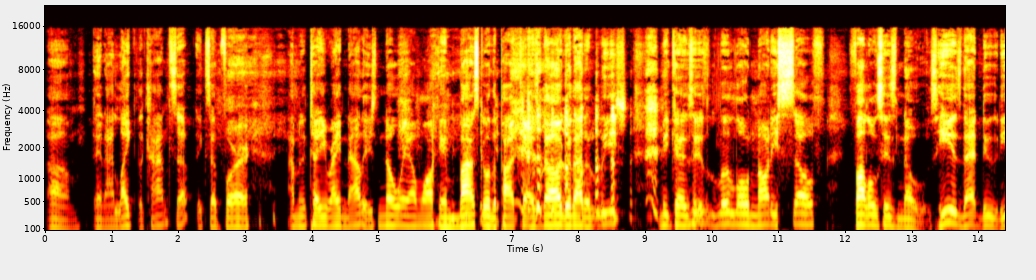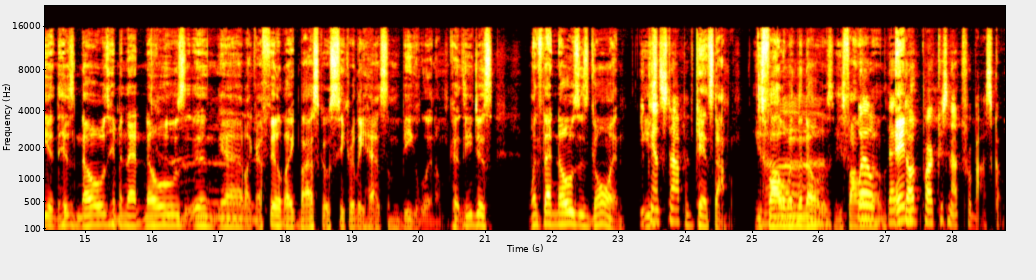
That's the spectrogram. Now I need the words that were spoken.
Um, and I like the concept, except for I'm going to tell you right now, there's no way I'm walking Bosco the podcast dog without a leash because his little old naughty self follows his nose. He is that dude. He his nose, him and that nose, and yeah, like I feel like Bosco secretly has some beagle in him because he just once that nose is going, You can't stop him. can't stop him. He's following the nose. He's following Well, the nose. that and, dog park is not for Bosco.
